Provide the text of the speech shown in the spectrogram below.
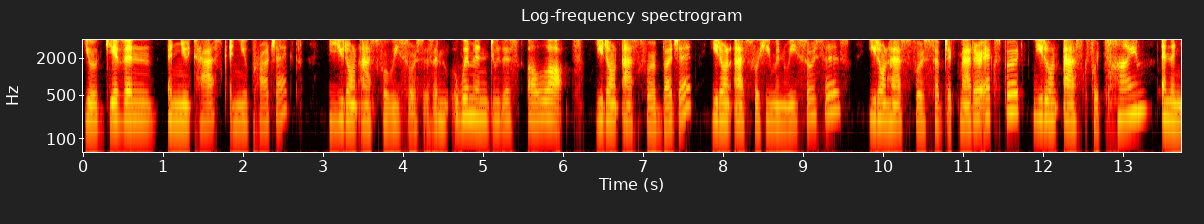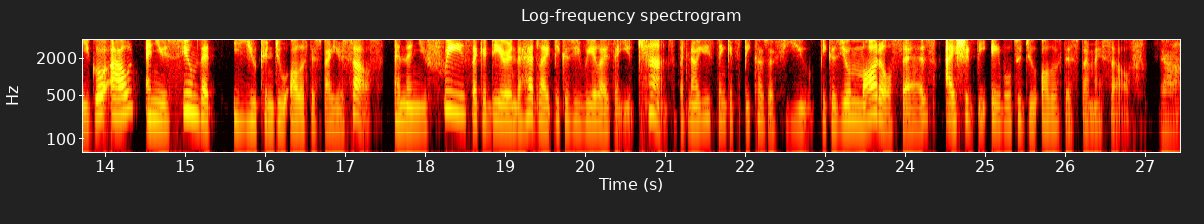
you're given a new task, a new project. You don't ask for resources. And women do this a lot. You don't ask for a budget. You don't ask for human resources. You don't ask for a subject matter expert. You don't ask for time. And then you go out and you assume that you can do all of this by yourself. And then you freeze like a deer in the headlight because you realize that you can't. But now you think it's because of you, because your model says, I should be able to do all of this by myself. Yeah.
